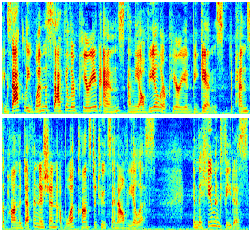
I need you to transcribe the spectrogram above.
Exactly when the saccular period ends and the alveolar period begins depends upon the definition of what constitutes an alveolus. In the human fetus,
